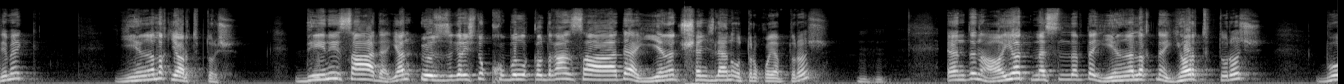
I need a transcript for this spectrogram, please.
demak yangilik yoritib turish diniy sohada ya'ni o'zgarishni qabul qiladigan sohada yangi tushunchalarni o'tirib qo'yib turish endi hayot masalalarida yangilikni yoritib turish bu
